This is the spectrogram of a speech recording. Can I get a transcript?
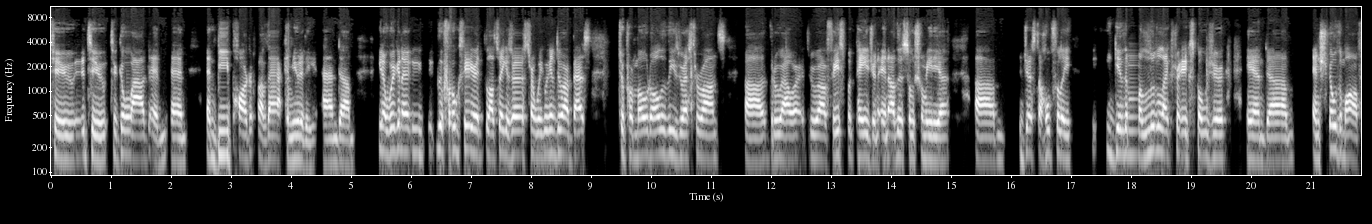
to to to go out and and and be part of that community. And um, you know, we're gonna the folks here at Las Vegas Restaurant Week, we're gonna do our best to promote all of these restaurants uh, through our through our Facebook page and, and other social media, um, just to hopefully give them a little extra exposure and um, and show them off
